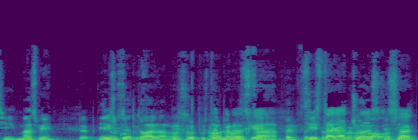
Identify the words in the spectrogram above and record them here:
Sí, más bien. Eh, Tiene usted toda la razón. disculpe usted, No, pero no, es que está perfecto, sí está gacho, ¿no? es que o sea, sí.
